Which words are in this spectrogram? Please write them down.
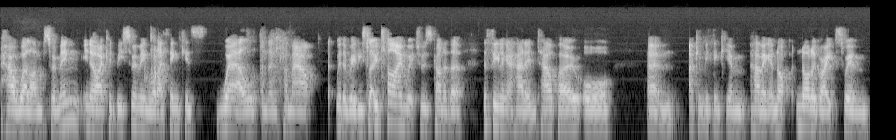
how well I'm swimming. You know, I could be swimming what I think is well, and then come out with a really slow time, which was kind of the the feeling I had in Taupo, or um, I can be thinking I'm having a not not a great swim,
